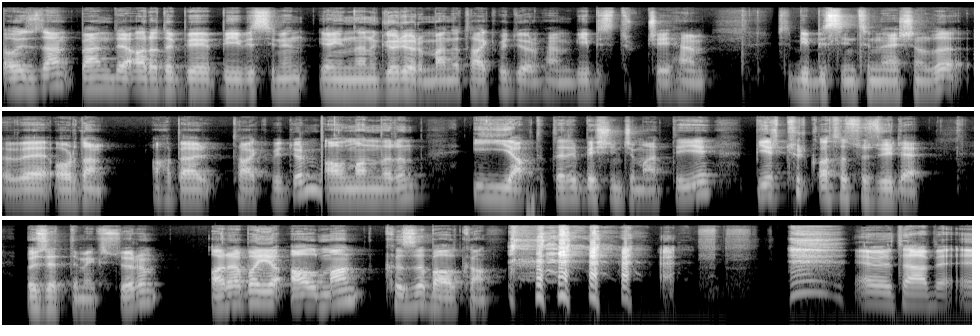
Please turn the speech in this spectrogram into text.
O yüzden ben de arada bir BBC'nin yayınlarını görüyorum. Ben de takip ediyorum hem BBC Türkçe'yi hem işte BBC International'ı ve oradan haber takip ediyorum. Almanların iyi yaptıkları 5. maddeyi bir Türk atasözüyle özetlemek istiyorum. Arabayı Alman, kızı Balkan. Evet abi e,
